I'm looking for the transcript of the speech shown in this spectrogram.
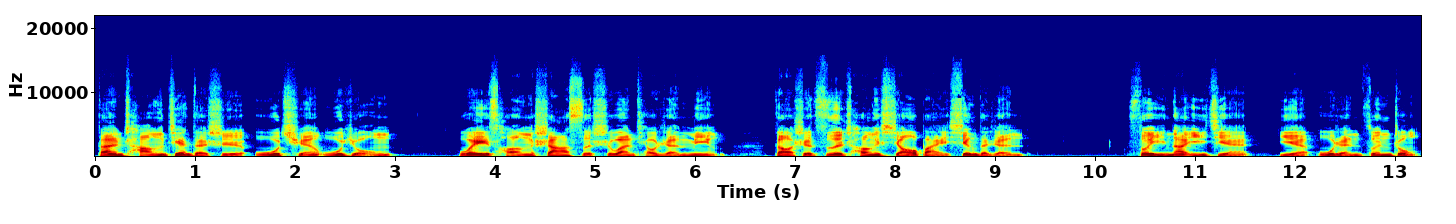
但常见的是无权无勇，未曾杀死十万条人命，倒是自称小百姓的人，所以那意见。也无人尊重，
